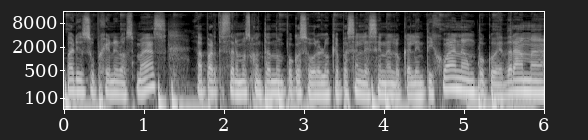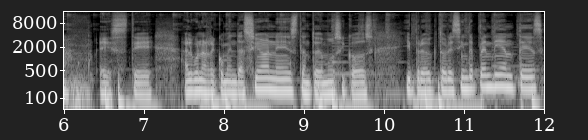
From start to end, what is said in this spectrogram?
varios subgéneros más. Aparte estaremos contando un poco sobre lo que pasa en la escena local en Tijuana, un poco de drama, este, algunas recomendaciones tanto de músicos y productores independientes,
